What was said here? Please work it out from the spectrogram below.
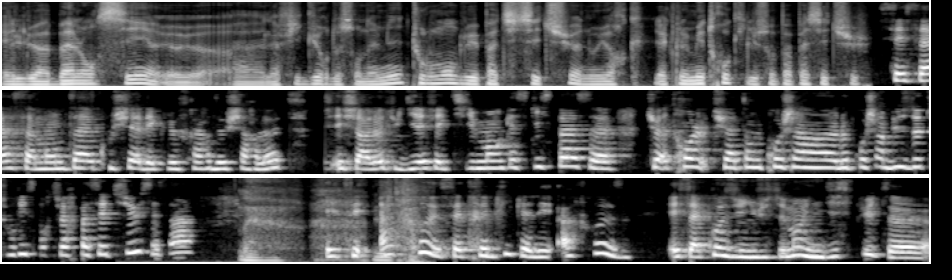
elle lui a balancé à la figure de son ami. Tout le monde lui est passé dessus à New York. Il y a que le métro qui lui soit pas passé dessus. C'est ça, Samantha a couché avec le frère de Charlotte. Et Charlotte lui dit effectivement, qu'est-ce qui se passe? Tu attends, tu attends le prochain, le prochain bus de touristes pour te faire passer dessus, c'est ça? Et c'est affreux, cette réplique, elle est affreuse. Et ça cause une, justement une dispute, euh,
